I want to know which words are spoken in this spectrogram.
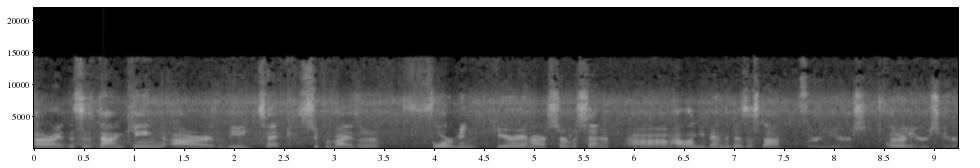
All right, this is Don King, our lead tech supervisor, foreman here in our service center. Um, how long you been in the business, Don? 30 years, 20 30? years here.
